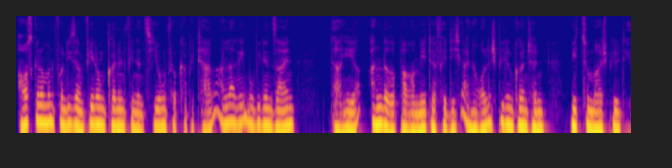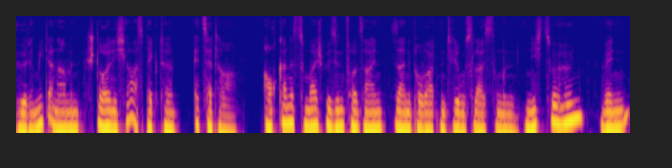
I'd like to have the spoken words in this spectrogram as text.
Ausgenommen von dieser Empfehlung können Finanzierungen für Kapitalanlageimmobilien sein, da hier andere Parameter für dich eine Rolle spielen könnten, wie zum Beispiel die Höhe der Mieteinnahmen, steuerliche Aspekte etc. Auch kann es zum Beispiel sinnvoll sein, seine privaten Tilgungsleistungen nicht zu erhöhen, wenn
